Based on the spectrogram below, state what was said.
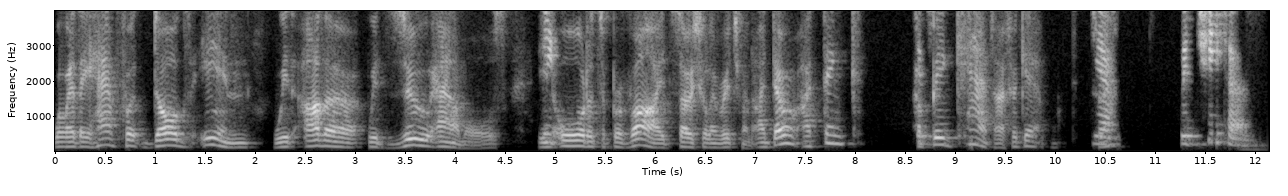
where they have put dogs in with other with zoo animals in order to provide social enrichment. I don't. I think a big cat. I forget. Yeah, with cheetahs.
